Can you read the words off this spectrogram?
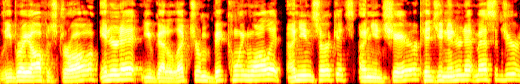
LibreOffice Draw, Internet, you've got Electrum Bitcoin Wallet, Onion Circuits, Onion Share, Pidgin Internet Messenger,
